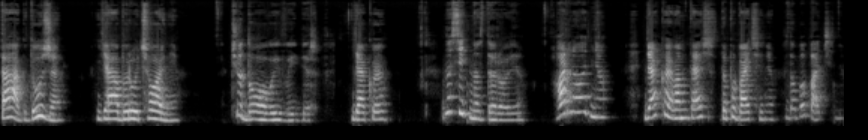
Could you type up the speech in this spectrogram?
Так, дуже. Я беру чорні. Чудовий вибір. Дякую. Носіть на здоров'я. Гарного дня. Дякую вам теж. До побачення. До побачення.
